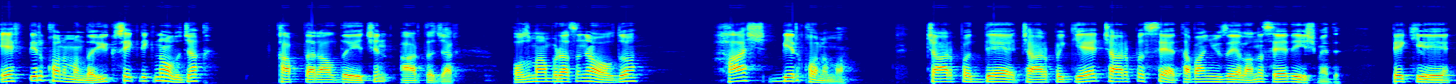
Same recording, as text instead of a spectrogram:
F1 konumunda yükseklik ne olacak? Kap daraldığı için artacak. O zaman burası ne oldu? H1 konumu çarpı D çarpı G çarpı S taban yüzey alanı S değişmedi. Peki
